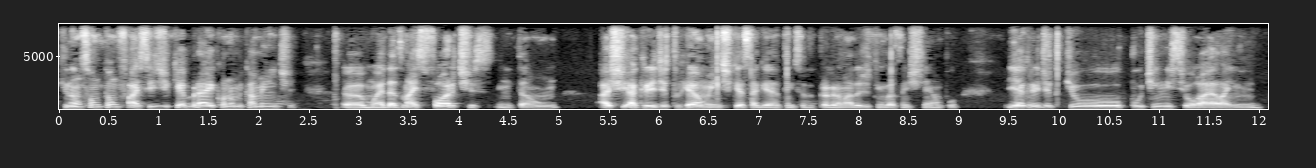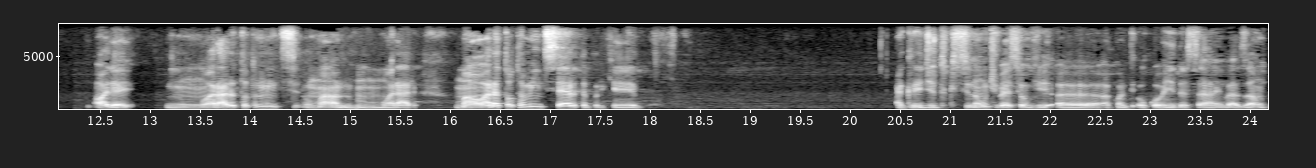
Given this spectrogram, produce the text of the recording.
que não são tão fáceis de quebrar economicamente, uh, moedas mais fortes. Então acho, acredito realmente que essa guerra tem sido programada já tem bastante tempo e acredito que o Putin iniciou ela em, olha, em um horário totalmente, uma, um horário, uma hora totalmente certa, porque acredito que se não tivesse uh, ocorrido essa invasão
